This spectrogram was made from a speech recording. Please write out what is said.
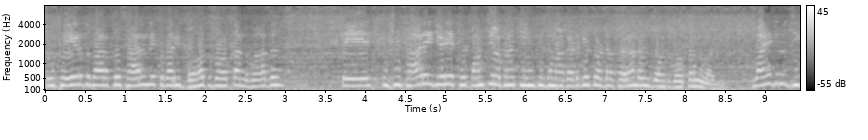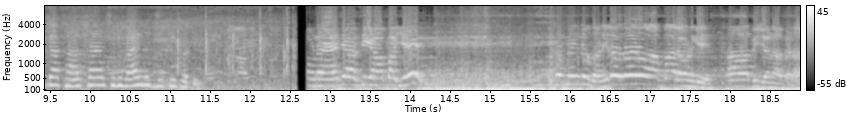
ਸੋ ਫੇਰ ਦੁਬਾਰਾ ਤੋਂ ਸਾਰਿਆਂ ਦਾ ਇੱਕ ਵਾਰੀ ਬਹੁਤ ਬਹੁਤ ਧੰਨਵਾਦ। ਤੇ ਤੁਸੀਂ ਸਾਰੇ ਜਿਹੜੇ ਇੱਥੇ ਪਹੁੰਚੇ ਹੋ, ਆਪਣਾ ਕੀਮਤੀ ਸਮਾਂ ਕੱਢ ਕੇ ਤੁਹਾਡਾ ਸਾਰਿਆਂ ਦਾ ਵੀ ਬਹੁਤ ਬਹੁਤ ਧੰਨਵਾਦ। ਵਾਹਿਗੁਰੂ ਜੀ ਕਾ ਖਾਲਸਾ, ਸ੍ਰੀ ਵਾਹਿਗੁਰੂ ਜੀ ਕੀ ਫਤਿਹ। ਹੁਣ ਐ ਜਾਂ ਅਸੀਂ ਆਪ ਆਈਏ? ਮੈਨੂੰ ਤਾਂ ਨਹੀਂ ਲੱਗਦਾ ਉਹ ਆਪ ਬਾਹਰ ਆਉਣਗੇ। ਆਪ ਹੀ ਜਾਣਾ ਪੈਣਾ।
